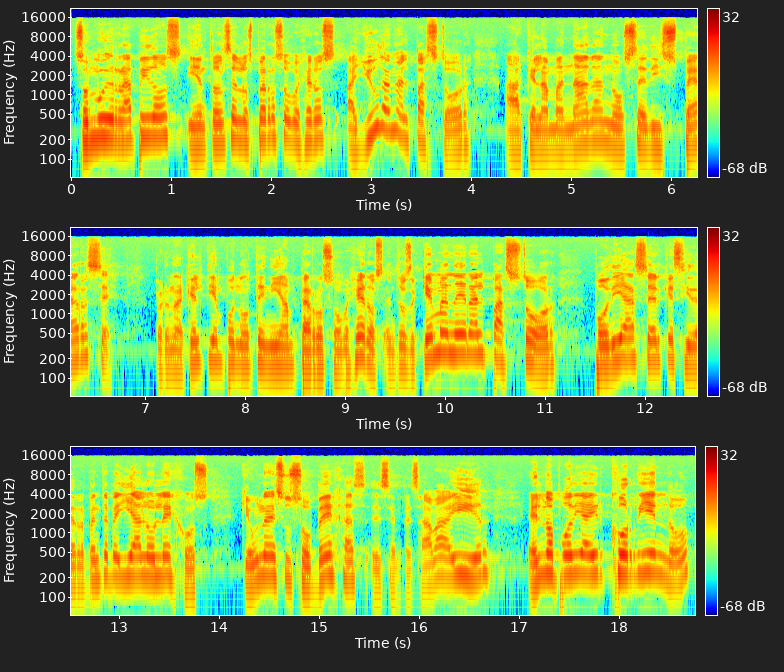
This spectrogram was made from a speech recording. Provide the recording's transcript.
Son muy rápidos y entonces los perros ovejeros ayudan al pastor a que la manada no se disperse. Pero en aquel tiempo no tenían perros ovejeros. Entonces, ¿de qué manera el pastor podía hacer que si de repente veía a lo lejos que una de sus ovejas eh, se empezaba a ir, él no podía ir corriendo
